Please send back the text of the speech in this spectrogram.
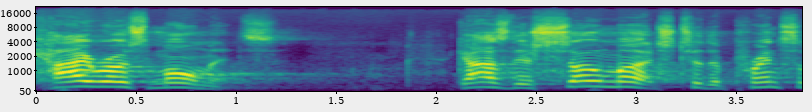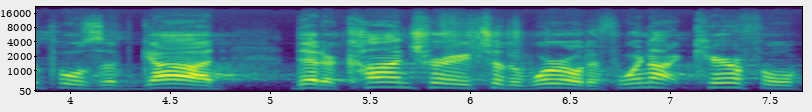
Kairos moments. Guys, there's so much to the principles of God that are contrary to the world. If we're not careful,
